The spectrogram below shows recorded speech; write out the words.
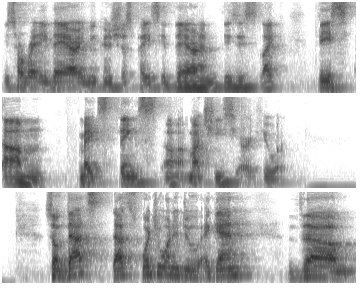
is already there. You can just paste it there, and this is like this um, makes things uh, much easier, if you would. So that's that's what you want to do. Again, the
